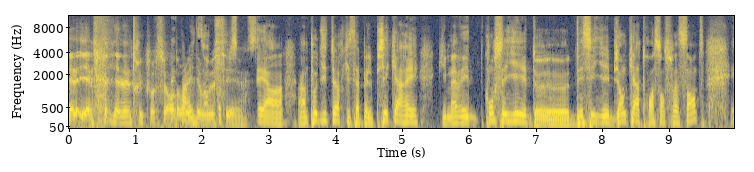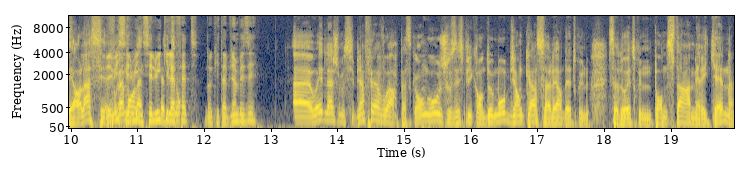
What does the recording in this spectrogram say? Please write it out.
il y y y a le même truc pour sur Android exemple, c'est. un, un poditeur qui s'appelle Pied Carré qui m'avait conseillé de d'essayer Bianca 360 et alors là c'est oui, c'est vraiment lui, c'est lui qui l'a faite, donc il t'a bien baisé. Euh, ouais, là, je me suis bien fait avoir parce qu'en gros, je vous explique en deux mots. Bianca, ça a l'air d'être une, ça doit être une porn star américaine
